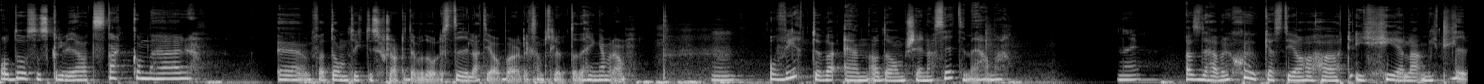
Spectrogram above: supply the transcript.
Och då så skulle vi ha ett snack om det här. Eh, För att de tyckte såklart att det var dålig stil att jag bara liksom slutade hänga med dem. Mm. Och vet du vad en av de tjejerna säger till mig Hanna? Nej. Alltså det här var det sjukaste jag har hört i hela mitt liv.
